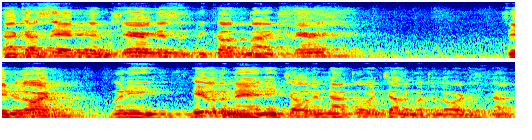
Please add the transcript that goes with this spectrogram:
Like I said, and sharing this is because of my experience. See, the Lord, when he healed the man, he told him, now go and tell him what the Lord has done.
